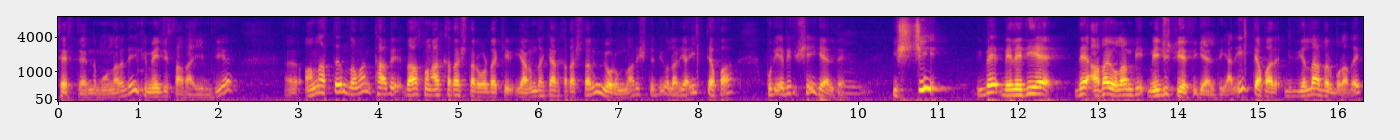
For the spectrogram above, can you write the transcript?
seslendim onlara. Dedim ki meclis adayıyım diye. E, Anlattığım zaman tabii daha sonra arkadaşlar oradaki yanımdaki arkadaşlarım yorumlar işte diyorlar ya ilk defa buraya bir şey geldi. İşçi ve belediyede aday olan bir meclis üyesi geldi. Yani ilk defa biz yıllardır buradayız.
